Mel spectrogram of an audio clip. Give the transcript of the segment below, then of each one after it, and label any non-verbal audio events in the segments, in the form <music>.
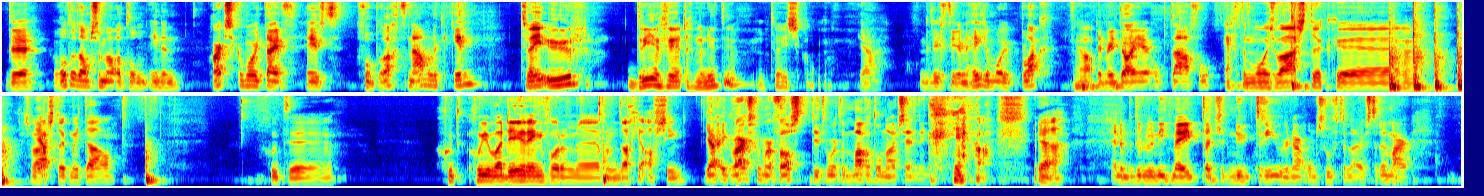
de Rotterdamse marathon in een hartstikke mooie tijd heeft volbracht. Namelijk in... 2 uur, 43 minuten en 2 seconden. Ja, en er ligt hier een hele mooie plak. Ja, De medaille op tafel. echt een mooi zwaar stuk, eh, zwaar Ja. stuk metaal. Goed, eh, goed, goede waardering voor een, eh, voor een dagje afzien. Ja, ik waarschuw maar vast. Dit wordt een marathon-uitzending. <laughs> ja, ja. En daar bedoelen we niet mee dat je nu drie uur naar ons hoeft te luisteren. Maar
